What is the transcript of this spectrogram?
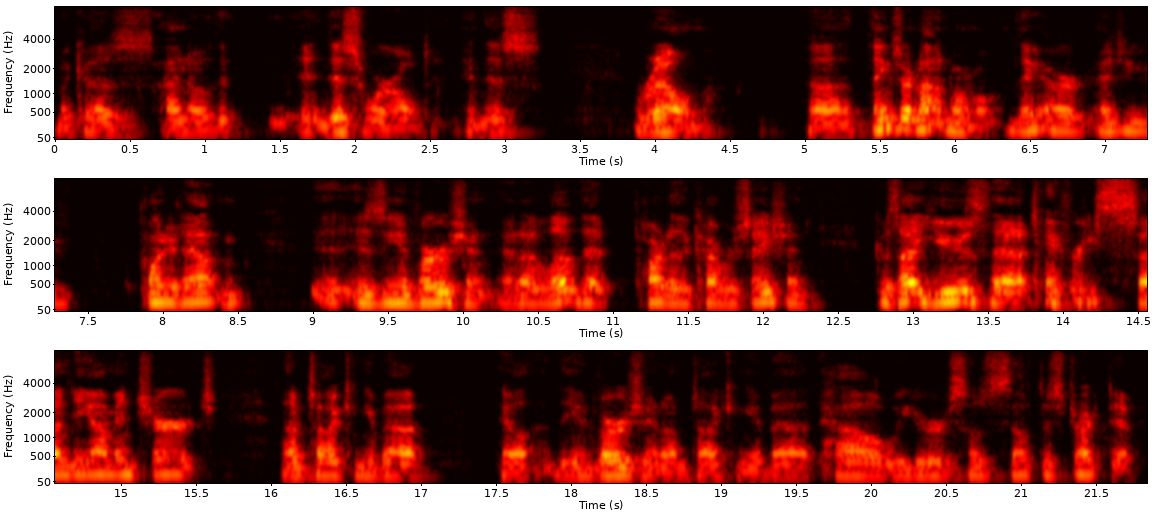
because I know that in this world, in this realm, uh, things are not normal. They are, as you pointed out, is the inversion. And I love that part of the conversation because I use that every Sunday I'm in church. I'm talking about you know, the inversion. I'm talking about how we are so self destructive,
